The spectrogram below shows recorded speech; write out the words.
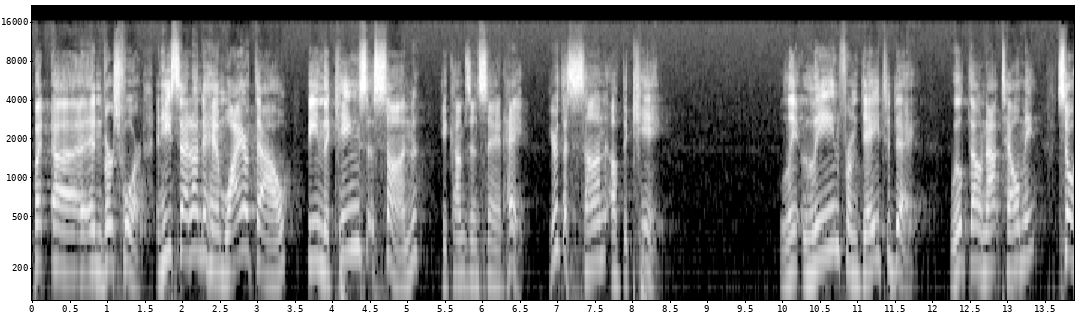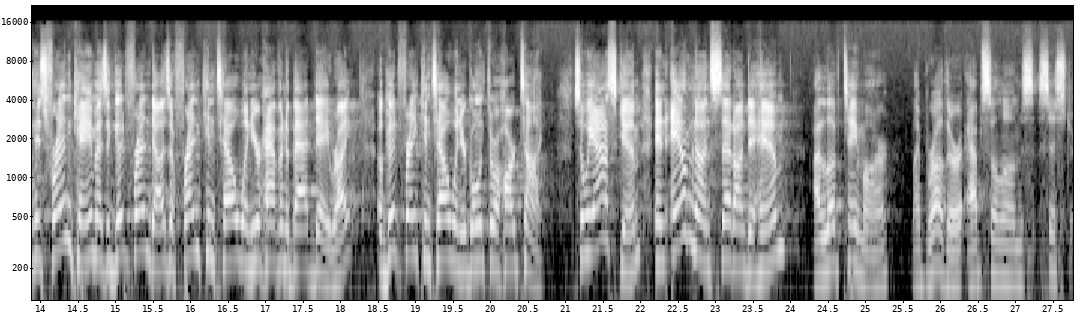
But uh, in verse 4, and he said unto him, Why art thou, being the king's son? He comes in saying, Hey, you're the son of the king. Lean from day to day. Wilt thou not tell me? So his friend came, as a good friend does. A friend can tell when you're having a bad day, right? A good friend can tell when you're going through a hard time. So we ask him, and Amnon said unto him, I love Tamar, my brother Absalom's sister.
